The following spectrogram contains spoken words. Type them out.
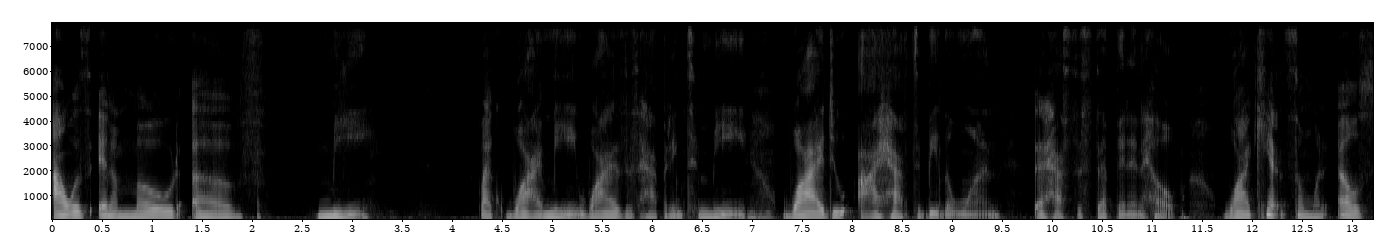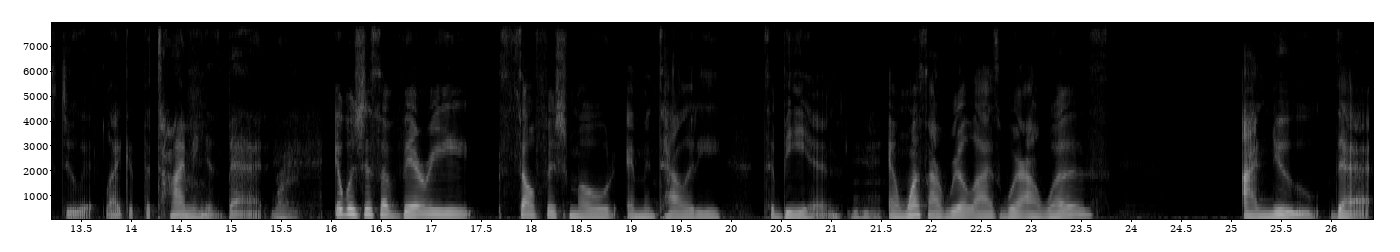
I was in a mode of me. Like, why me? Why is this happening to me? Mm-hmm. Why do I have to be the one that has to step in and help? Why can't someone else do it? Like, the timing is bad. Right. It was just a very selfish mode and mentality to be in. Mm-hmm. And once I realized where I was, I knew that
